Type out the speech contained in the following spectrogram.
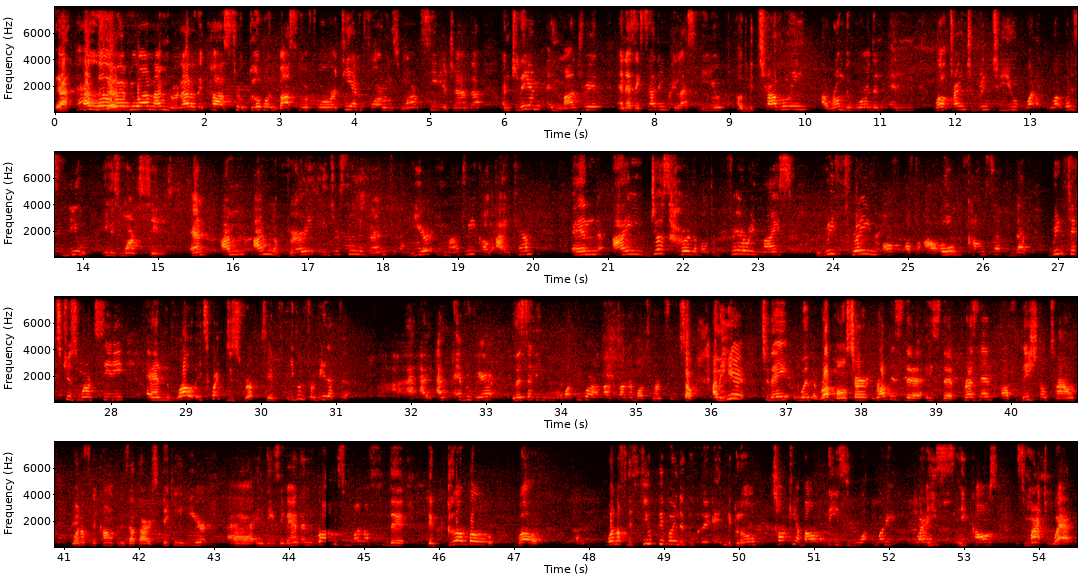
Yeah. Hello, Good. everyone. I'm Renato de Castro, Global Ambassador for TM Forum Smart City Agenda. And today I'm in Madrid. And as I said in my last video, I'll be traveling around the world and, and well, trying to bring to you what, what, what is new in smart cities. And I'm, I'm in a very interesting event here in Madrid called ICANN. And I just heard about a very nice reframe of, of our old concept that really fits to smart city. And wow, it's quite disruptive, even for me that uh, I, am everywhere listening what people are, are, talking about smart city. So I'm here today with Rob Monster. Rob is the is the president of Digital Town, one of the companies that are speaking here uh, in this event. And Rob is one of the the global well one of the few people in the, in the globe talking about these what, what, he, what he calls smart web.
